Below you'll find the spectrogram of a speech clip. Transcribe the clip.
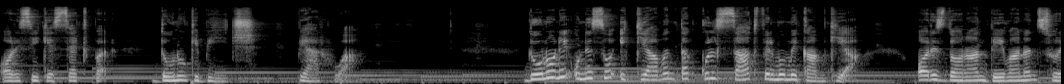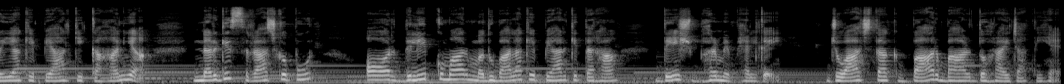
और इसी के सेट पर दोनों के बीच प्यार हुआ। दोनों ने उन्नीस सौ इक्यावन तक कुल सात फ़िल्मों में काम किया। और इस दौरान देवानंद सुरैया के प्यार की कहानियाँ नरगिस राज कपूर और दिलीप कुमार मधुबाला के प्यार की तरह देश भर में फैल गई, जो आज तक बार बार दोहराई जाती हैं।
